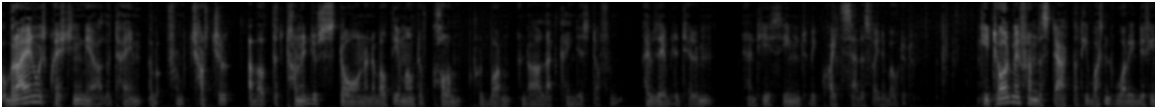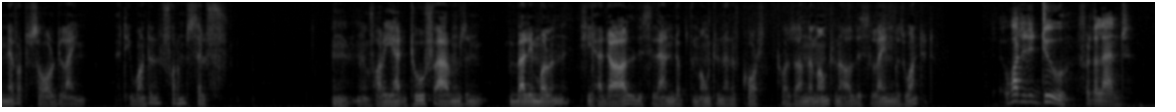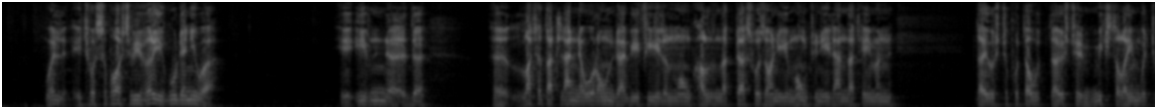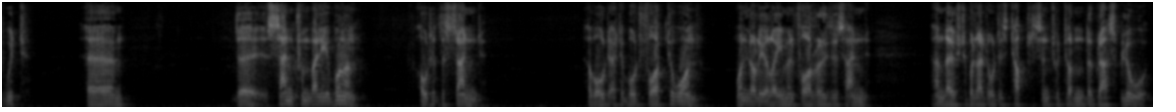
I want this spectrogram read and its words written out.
O'Brien was questioning me all the time about, from Churchill about the tonnage of stone and about the amount of culm it would and all that kind of stuff. And I was able to tell him, and he seemed to be quite satisfied about it. He told me from the start that he wasn't worried if he never sold lime, that he wanted it for himself. for he had two farms in Ballymullen. He had all this land up the mountain, and of course, it was on the mountain all this lime was wanted. What did it do for the land? Well, it was supposed to be very good anyway. Even uh, the uh, lot of that land now around Abbeyfeale and Mount Collins, that place was only mountainy land that time, and they used to put out, they used to mix the lime with with um, the sand from Ballybunion out of the strand. About at about four to one, one lorry of lime and four lorries of sand and they used to put that out as tops and to turn the grass blue.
